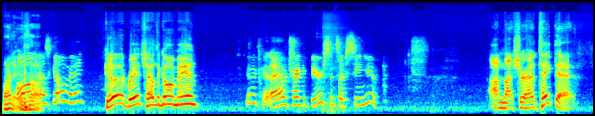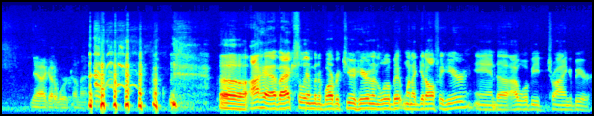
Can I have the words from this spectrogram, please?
What is Oh, up? how's it going, man? Good, Rich. How's it going, man? Good, good. I haven't drank a beer since I've seen you. I'm not sure how to take that. Yeah, I got to work on that. Uh, I have actually. I'm going to barbecue here in a little bit when I get off of here, and uh, I will be trying a beer.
